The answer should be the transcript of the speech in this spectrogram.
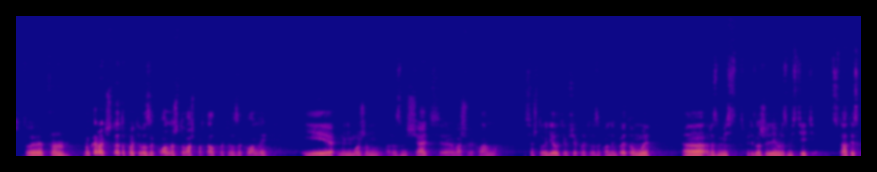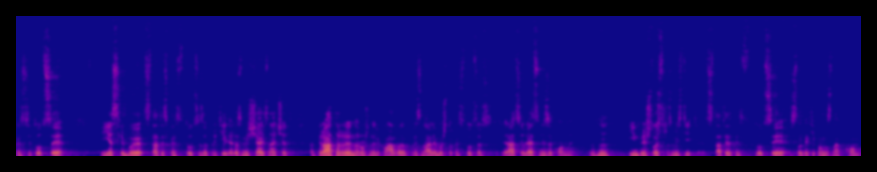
Что это... Ну, короче, что это противозаконно, что ваш портал противозаконный, и мы не можем размещать э, вашу рекламу. Все, что вы делаете, вообще противозаконно. И поэтому мы э, разместить, предложили им разместить цитаты из Конституции. Если бы цитаты из Конституции запретили размещать, значит, операторы наружной рекламы признали бы, что Конституция Российской Федерации является незаконной. Угу. Им пришлось разместить цитаты из Конституции с логотипом знаком.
